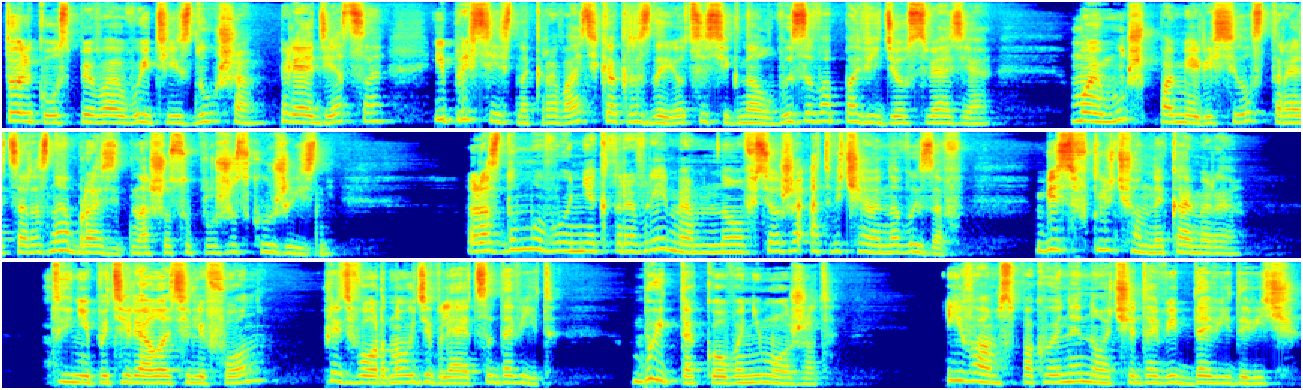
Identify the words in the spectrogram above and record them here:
Только успеваю выйти из душа, переодеться и присесть на кровать, как раздается сигнал вызова по видеосвязи. Мой муж по мере сил старается разнообразить нашу супружескую жизнь. Раздумываю некоторое время, но все же отвечаю на вызов. Без включенной камеры. «Ты не потеряла телефон?» Притворно удивляется Давид. «Быть такого не может». «И вам спокойной ночи, Давид Давидович».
